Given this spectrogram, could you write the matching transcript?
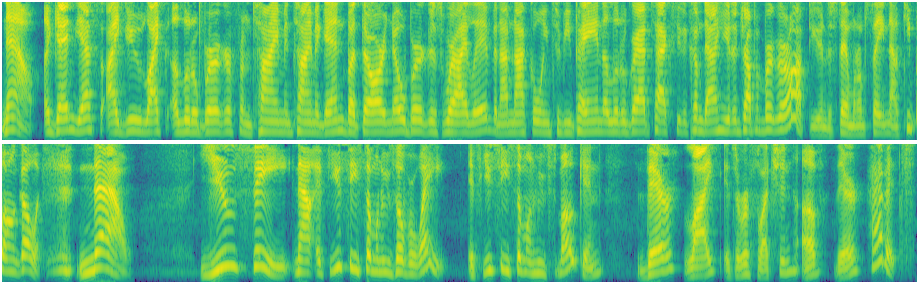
Now, again, yes, I do like a little burger from time and time again, but there are no burgers where I live, and I'm not going to be paying a little grab taxi to come down here to drop a burger off. Do you understand what I'm saying? Now, keep on going. Now, you see, now, if you see someone who's overweight, if you see someone who's smoking, their life is a reflection of their habits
